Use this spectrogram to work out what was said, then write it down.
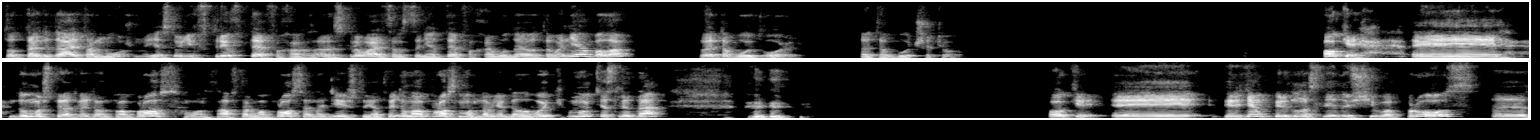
то тогда это можно. Если у них в трех тефахах раскрывается расстояние тефаха, а вот этого не было, то это будет оль. Это будет шатер. Окей. И э, думаю, что я ответил на вопрос. Вот автор вопроса. Я надеюсь, что я ответил на вопрос. Можно мне головой кивнуть, если да. Окей. И э, перед тем, как перейду на следующий вопрос, э,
